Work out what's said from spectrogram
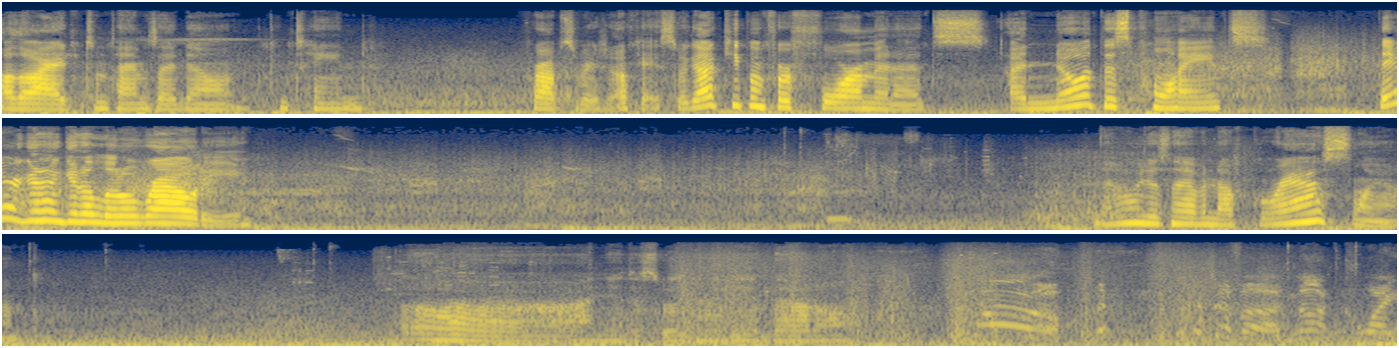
Although I, sometimes I don't. Contained for observation. Okay, so we gotta keep them for four minutes. I know at this point they are gonna get a little rowdy. Now he doesn't have enough grassland. Uh, I knew this was gonna be a battle. Whoa! As if a not quite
